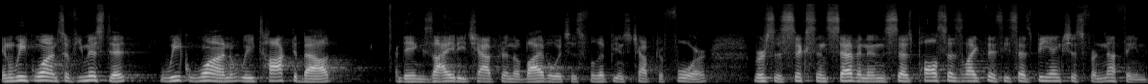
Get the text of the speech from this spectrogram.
In week one, so if you missed it, week one, we talked about the anxiety chapter in the Bible, which is Philippians chapter 4, verses 6 and 7. And it says, Paul says like this He says, Be anxious for nothing.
